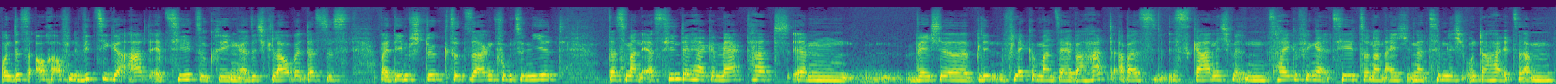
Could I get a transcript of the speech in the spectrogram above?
und das auch auf eine witzige Art erzählt zu kriegen. Also ich glaube, dass es bei dem Stück sozusagen funktioniert, dass man erst hinterher gemerkt hat, ähm, welche blinden Flecke man selber hat, aber es ist gar nicht mit einem Zeigefinger erzählt, sondern eigentlich in einer ziemlich unterhaltsamen,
